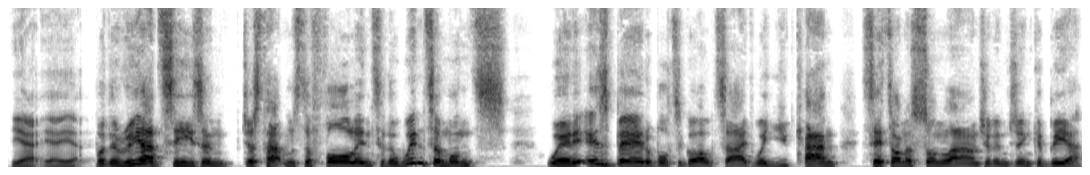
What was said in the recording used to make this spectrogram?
Yeah, yeah, yeah. But the Riyadh season just happens to fall into the winter months where it is bearable to go outside, where you can sit on a sun lounger and drink a beer.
